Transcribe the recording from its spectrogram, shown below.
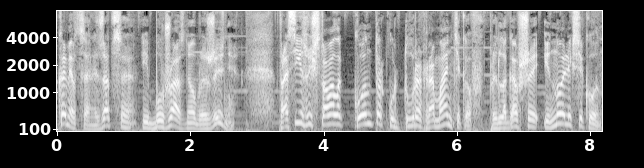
коммерциализация и буржуазный образ жизни, в России существовала контркультура романтиков, предлагавшая иной лексикон,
